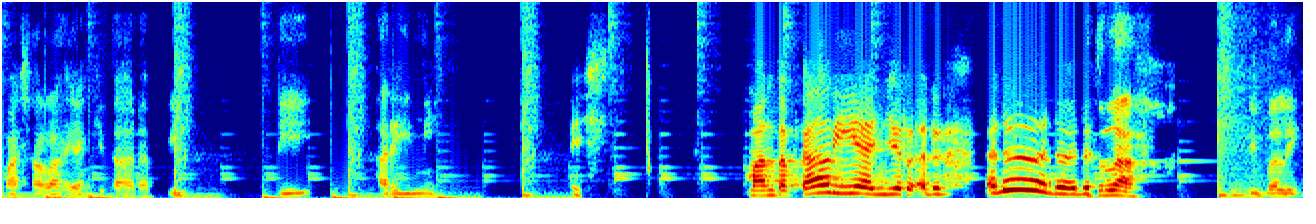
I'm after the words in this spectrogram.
masalah yang kita hadapi di hari ini Ih, Mantap kali anjir. Aduh, aduh, aduh, aduh. itulah dibalik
